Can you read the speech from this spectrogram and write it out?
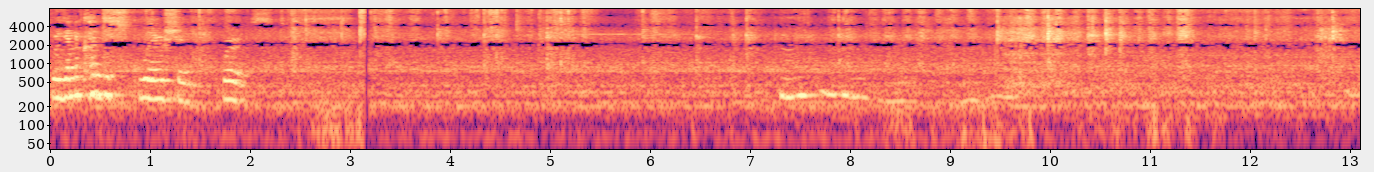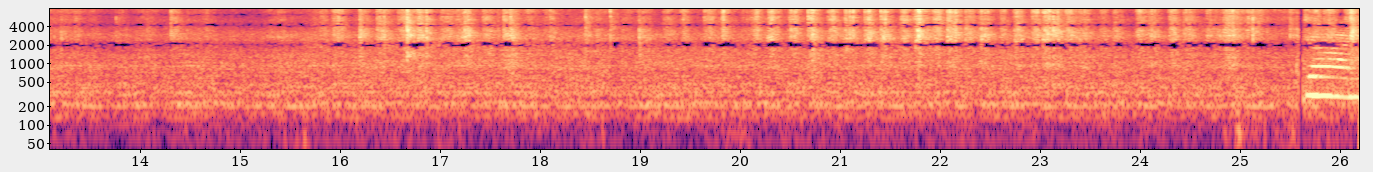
We're gonna cut the square shape first. Done.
